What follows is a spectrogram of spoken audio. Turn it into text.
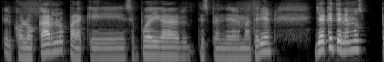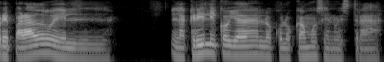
El colocarlo para que se pueda llegar a desprender el material. Ya que tenemos preparado el, el acrílico ya lo colocamos en nuestra,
